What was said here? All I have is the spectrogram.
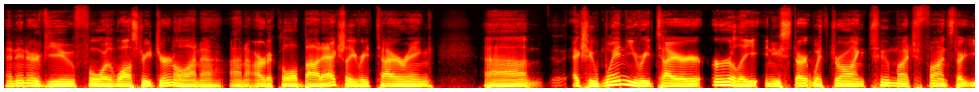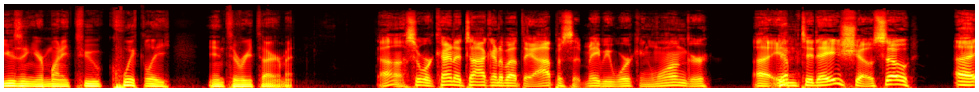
an interview for the Wall Street Journal on a on an article about actually retiring uh, actually, when you retire early and you start withdrawing too much funds, start using your money too quickly into retirement. Ah, so we're kind of talking about the opposite, maybe working longer uh, in yep. today's show. So, uh,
